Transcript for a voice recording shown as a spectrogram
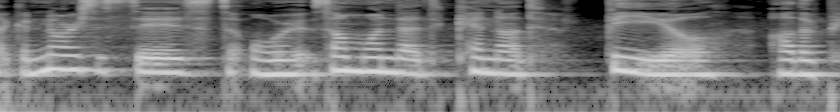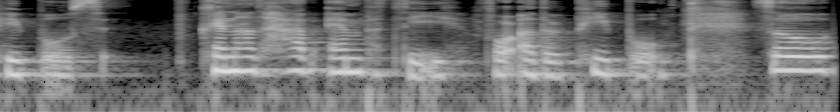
like a narcissist or someone that cannot feel other people's cannot have empathy for other people. So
